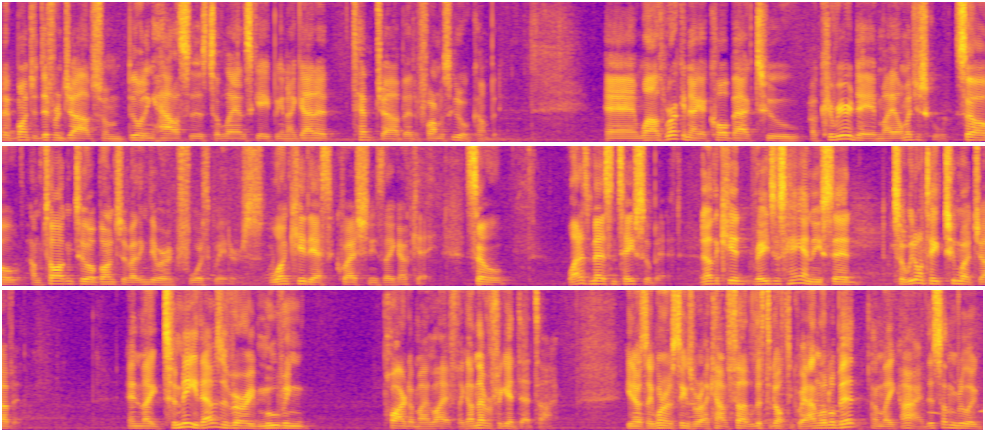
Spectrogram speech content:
Had a bunch of different jobs from building houses to landscaping, and I got a temp job at a pharmaceutical company. And while I was working, I got called back to a career day at my elementary school. So I'm talking to a bunch of, I think they were like fourth graders. One kid asked a question, he's like, okay, so why does medicine taste so bad? Another kid raised his hand and he said, so we don't take too much of it. And like, to me, that was a very moving part of my life. Like, I'll never forget that time. You know, it's like one of those things where I kind of felt lifted off the ground a little bit. I'm like, all right, there's something really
